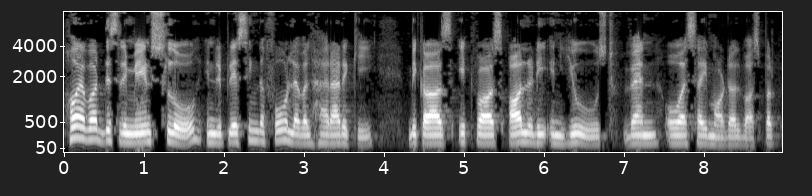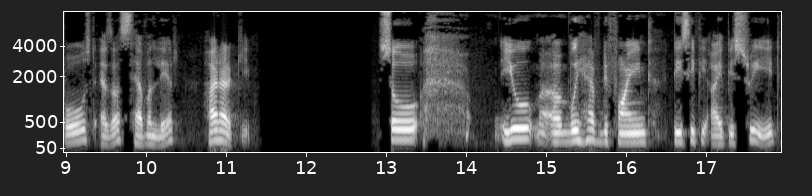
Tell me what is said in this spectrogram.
However, this remains slow in replacing the four level hierarchy because it was already in use when OSI model was proposed as a seven layer hierarchy. So you uh, we have defined TCP IP suite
